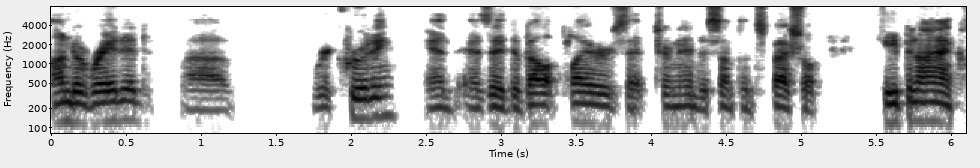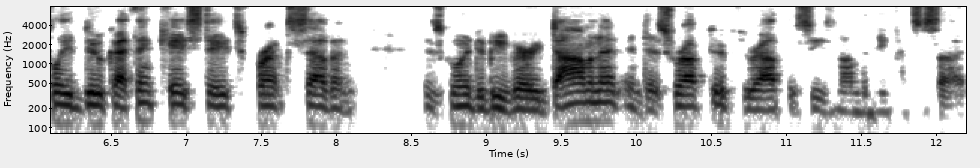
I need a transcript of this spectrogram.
underrated uh, recruiting and as they develop players that turn into something special. Keep an eye on Khalid Duke. I think K State's front seven is going to be very dominant and disruptive throughout the season on the defensive side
